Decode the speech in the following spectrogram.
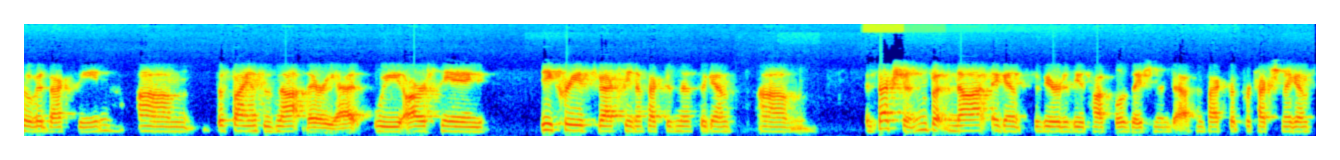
COVID vaccine. Um, the science is not there yet. We are seeing decreased vaccine effectiveness against um, infection, but not against severe disease hospitalization and death. In fact, the protection against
